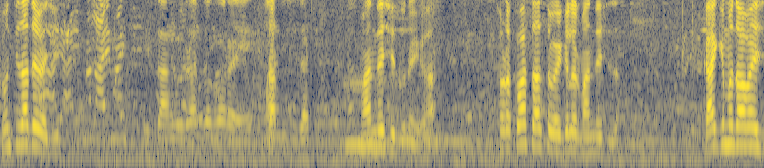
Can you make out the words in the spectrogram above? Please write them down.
कोणती जात हे सांगोलरांचा गोर आहे. मानदेशी जाती मानदेशीतून आहे का? थोडा कॉस्ट असतो काय कलर मानदेशीचा? काय किंमत हवा याची?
